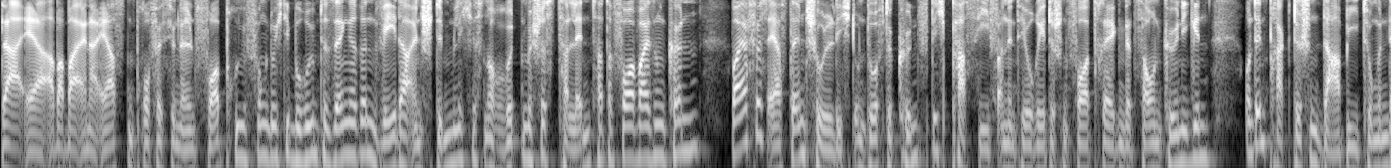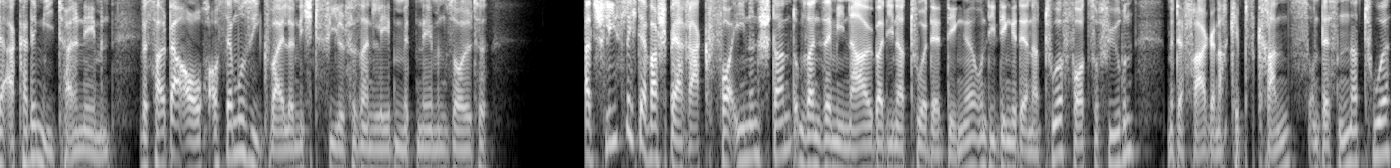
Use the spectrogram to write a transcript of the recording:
Da er aber bei einer ersten professionellen Vorprüfung durch die berühmte Sängerin weder ein stimmliches noch rhythmisches Talent hatte vorweisen können, war er fürs Erste entschuldigt und durfte künftig passiv an den theoretischen Vorträgen der Zaunkönigin und den praktischen Darbietungen der Akademie teilnehmen, weshalb er auch aus der Musikweile nicht viel für sein Leben mitnehmen sollte. Als schließlich der Waschbär Rack vor ihnen stand, um sein Seminar über die Natur der Dinge und die Dinge der Natur fortzuführen, mit der Frage nach Kips Kranz und dessen Natur,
